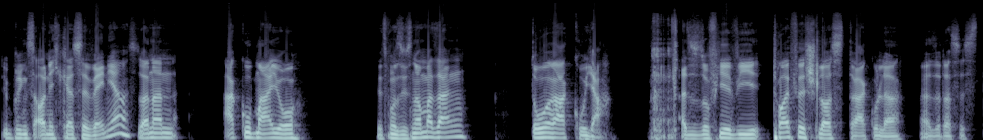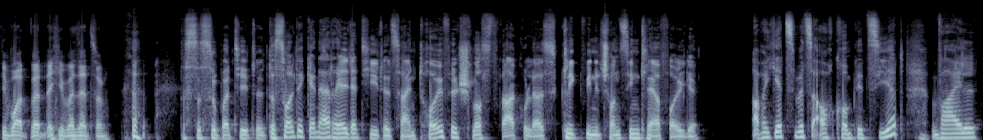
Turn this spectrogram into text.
übrigens auch nicht Castlevania, sondern Akumayo, jetzt muss ich es nochmal sagen, Dorakuya. Also so viel wie Teufelsschloss Dracula. Also das ist die wortwörtliche Übersetzung. Das ist ein super Titel. Das sollte generell der Titel sein. Teufel Schloss Dracula. Das klingt wie eine John Sinclair-Folge. Aber jetzt wird es auch kompliziert, weil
